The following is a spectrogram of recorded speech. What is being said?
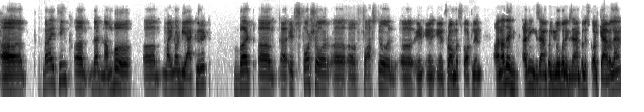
Uh, but I think um, that number um, might not be accurate. But um, uh, it's for sure uh, faster in, in, in, from Scotland. Another, I think, example, global example is called Kavalan.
